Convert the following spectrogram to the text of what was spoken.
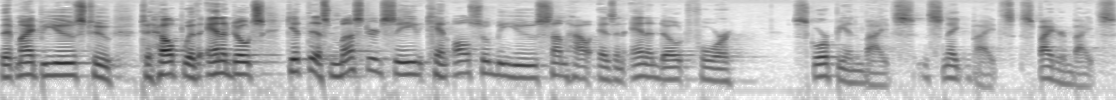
that might be used to, to help with antidotes. Get this mustard seed can also be used somehow as an antidote for scorpion bites, snake bites, spider bites.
